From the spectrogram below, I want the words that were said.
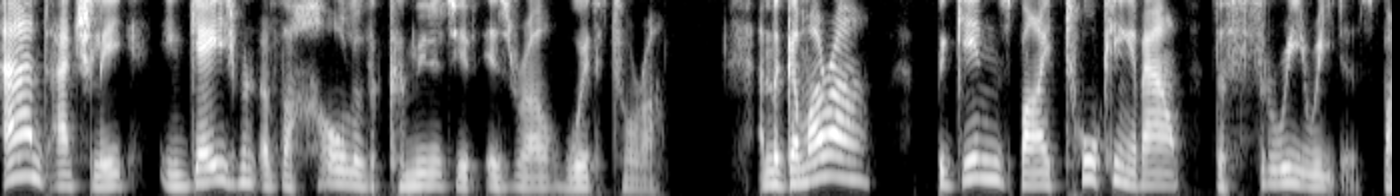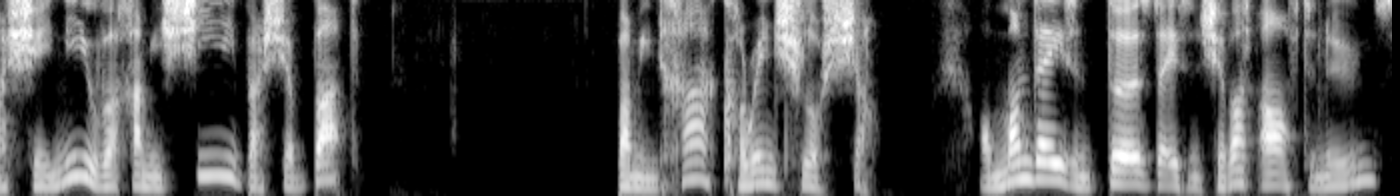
and actually engagement of the whole of the community of Israel with Torah. And the Gemara begins by talking about the three readers, Basheni uvachamishi, Bashabat, Bamincha, Korin Shlosha. On Mondays and Thursdays and Shabbat afternoons,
